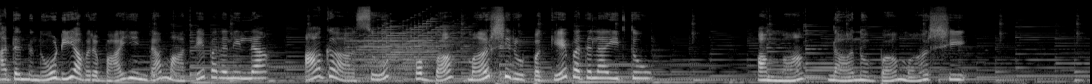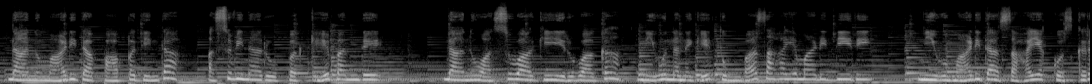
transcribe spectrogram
ಅದನ್ನು ನೋಡಿ ಅವರ ಬಾಯಿಯಿಂದ ಮಾತೇ ಬರಲಿಲ್ಲ. ಆಗ ಹಸು ಒಬ್ಬ ಮಹರ್ಷಿ ರೂಪಕ್ಕೆ ಬದಲಾಯಿತು. ಅಮ್ಮ, ನಾನೊಬ್ಬ ಮಹರ್ಷಿ. ನಾನು ಮಾಡಿದ ಪಾಪದಿಂದ ಹಸುವಿನ ರೂಪಕ್ಕೆ ಬಂದೆ. ನಾನು ಹಸುವಾಗಿ ಇರುವಾಗ ನೀವು ನನಗೆ ತುಂಬಾ ಸಹಾಯ ಮಾಡಿದ್ದೀರಿ. ನೀವು ಮಾಡಿದ ಸಹಾಯಕ್ಕೋಸ್ಕರ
